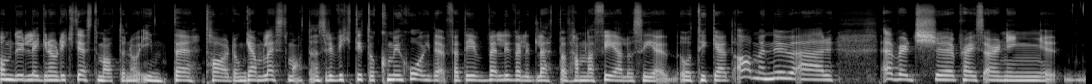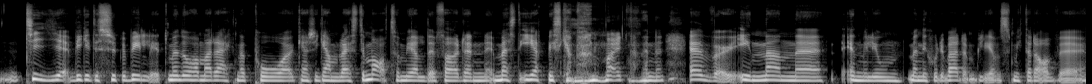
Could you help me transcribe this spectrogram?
om du lägger de riktiga estimaten och inte tar de gamla estimaten. Så det är viktigt att komma ihåg det, för att det är väldigt, väldigt lätt att hamna fel och se och tycka att ah, men nu är average eh, price earning 10, vilket är superbilligt. Men då har man räknat på kanske gamla estimat som gällde för den mest episka bullmarknaden ever, innan eh, en miljon människor i världen blev smittade av eh,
